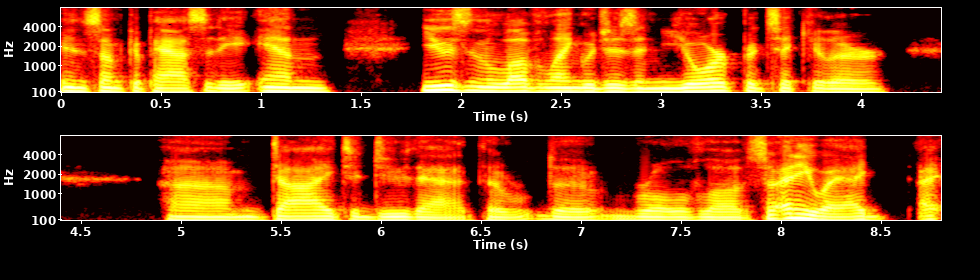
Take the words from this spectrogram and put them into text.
in some capacity and using the love languages in your particular um die to do that the the role of love. So anyway I, I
